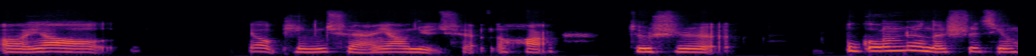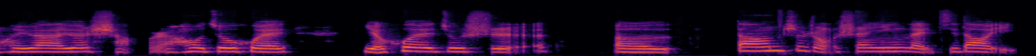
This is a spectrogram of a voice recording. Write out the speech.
呃，要要平权，要女权的话，就是不不公正的事情会越来越少，然后就会也会就是呃，当这种声音累积到一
